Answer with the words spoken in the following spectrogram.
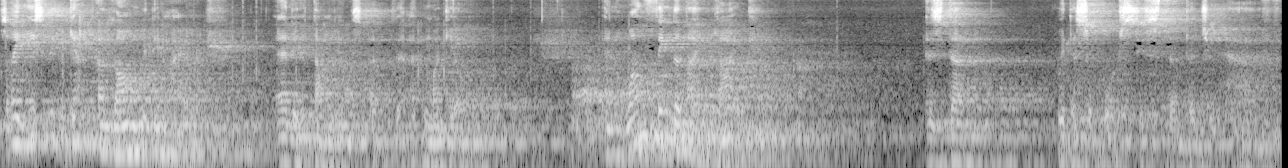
So I easily get along with the Irish and the Italians at, at McGill. And one thing that I like is that with the support system that you have,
